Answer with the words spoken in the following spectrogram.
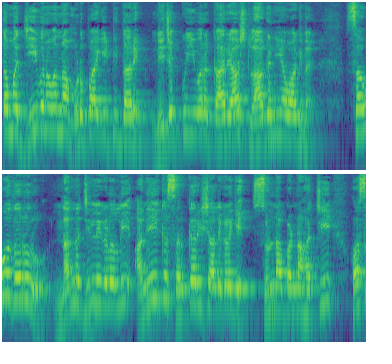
ತಮ್ಮ ಜೀವನವನ್ನ ಮುಡುಪಾಗಿಟ್ಟಿದ್ದಾರೆ. ನಿಜಕ್ಕೂ ಇವರ ಕಾರ್ಯ ಶ್ಲಾಘನೀಯವಾಗಿದೆ. ಸಹೋದರರು, ನನ್ನ ಜಿಲ್ಲೆಗಳಲ್ಲಿ ಅನೇಕ ಸರ್ಕಾರಿ ಶಾಲೆಗಳಿಗೆ ಸುಣ್ಣ ಬಣ್ಣ ಹಚ್ಚಿ ಹೊಸ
